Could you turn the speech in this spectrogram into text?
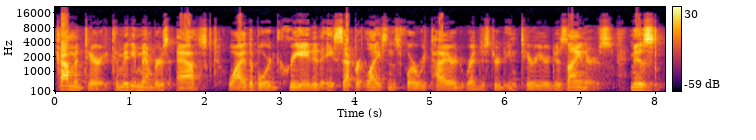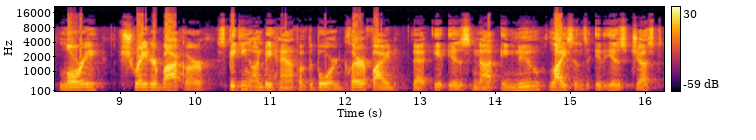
Commentary Committee members asked why the board created a separate license for retired registered interior designers. Ms. Lori Schrader Bachar, speaking on behalf of the board, clarified that it is not a new license, it is just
